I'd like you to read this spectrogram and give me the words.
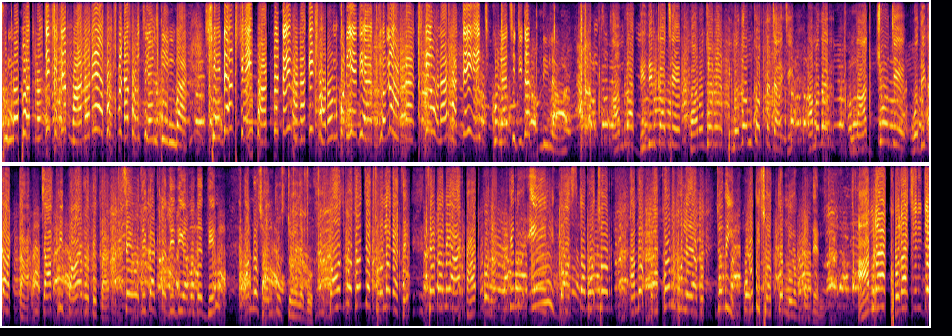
শূন্যপদ রয়েছে, সেটা মাননীয়া ঘোষণা করেছিলেন তিনবার। সেটা সেই বার্তাটাই ওনাকে স্মরণ করিয়ে দেওয়ার জন্য আমরা আজকে ওনার হাতে এই খোলা চিঠিটা দিলাম। আমরা দিদির কাছে করজোরে বিনোদন করতে চাইছি। আমাদের ন্যায্য যে অধিকারটা, চাকরি পাওয়ার অধিকার, সেই অধিকারটা দিদি আমাদের দিন। আমরা সন্তুষ্ট হয়ে যাব। দশ বছর যে চলে গেছে সেটা নিয়ে আর ভাববো না। কিন্তু এই দশটা বছর আমরা কখন ভুলে যাব? যদি অতি সত্তর নিয়োগটা দেন। আমরা খোলাচিরিতে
